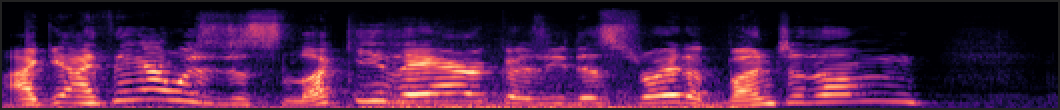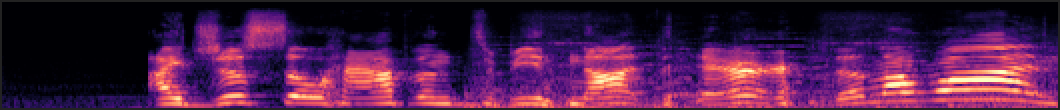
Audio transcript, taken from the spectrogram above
I, I think I was just lucky there because you destroyed a bunch of them. I just so happened to be not there. Then I won.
